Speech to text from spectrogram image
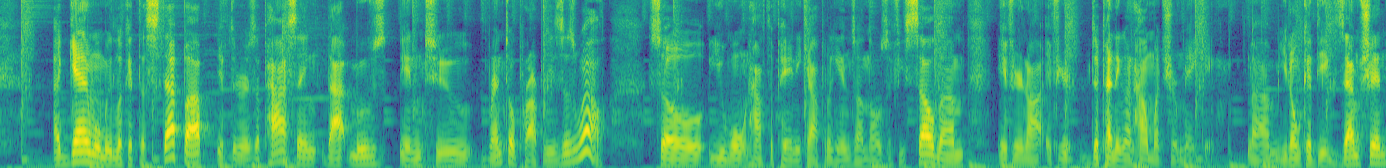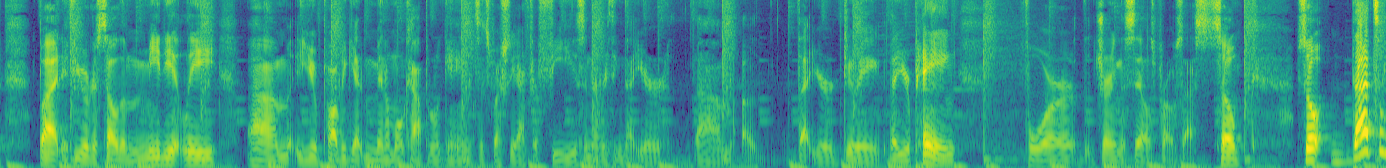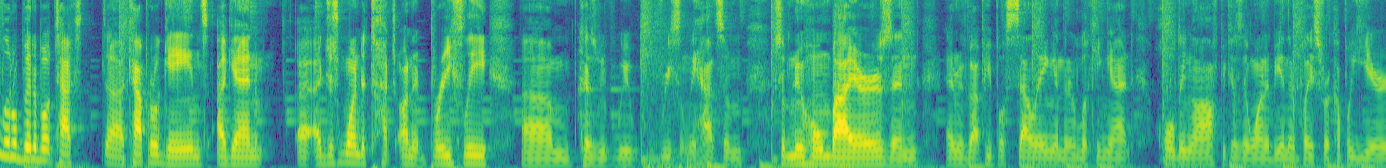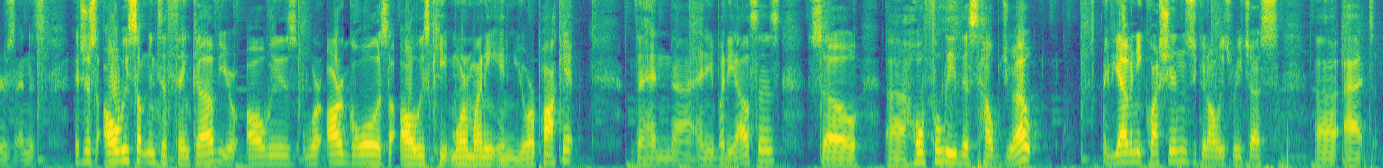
Again, when we look at the step up, if there is a passing, that moves into rental properties as well. So you won't have to pay any capital gains on those if you sell them. If you're not, if you're depending on how much you're making, um, you don't get the exemption. But if you were to sell them immediately, um, you probably get minimal capital gains, especially after fees and everything that you're um, uh, that you're doing that you're paying for during the sales process. So so that's a little bit about tax uh, capital gains. Again, I just wanted to touch on it briefly because um, we've, we've recently had some some new home buyers and and we've got people selling and they're looking at holding off because they want to be in their place for a couple years and it's it's just always something to think of. You're always where our goal is to always keep more money in your pocket than uh, anybody else's. So uh, hopefully this helped you out. If you have any questions, you can always reach us uh, at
